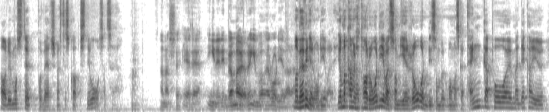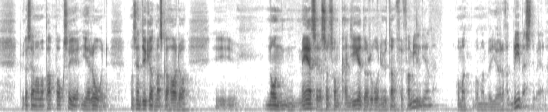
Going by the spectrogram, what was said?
ja, du måste på världsmästerskapsnivå så att säga. Annars är det ingen idé. Man behöver ingen rådgivare. Man behöver ingen rådgivare. Ja, man kan väl ta rådgivare som ger råd, liksom vad man ska tänka på. Men det kan ju, brukar säga mamma och pappa också ge, ge råd. Och sen tycker jag att man ska ha då någon med sig som, som kan ge då råd utanför familjen. Vad man, vad man bör göra för att bli bäst i världen.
